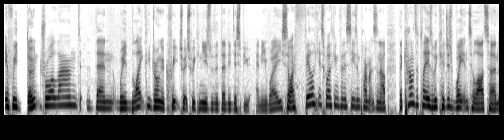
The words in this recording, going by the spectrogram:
if we don't draw a land, then we're likely drawing a creature which we can use with the Deadly Dispute anyway. So I feel like it's working for the Seasoned Pyromancer now. The counterplay is we could just wait until our turn.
